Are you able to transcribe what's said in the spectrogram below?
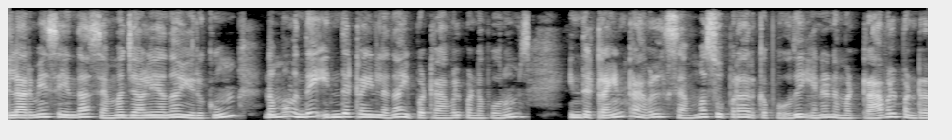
எல்லாருமே சேர்ந்தா செம்ம ஜாலியாக தான் இருக்கும். நம்ம வந்து இந்த ட்ரெயினில் தான் இப்போ ட்ராவல் பண்ண போகிறோம் இந்த ட்ரெயின் ட்ராவல் செம்ம சூப்பராக இருக்க போகுது. ஏன்னா நம்ம ட்ராவல் பண்ணுற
